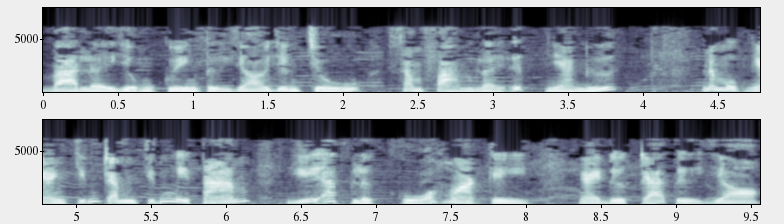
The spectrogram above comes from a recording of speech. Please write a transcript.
và lợi dụng quyền tự do dân chủ, xâm phạm lợi ích nhà nước. Năm 1998, dưới áp lực của Hoa Kỳ, Ngài được trả tự do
